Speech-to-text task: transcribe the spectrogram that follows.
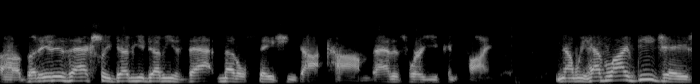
uh, but it is actually www.thatmetalstation.com. That is where you can find them. Now we have live DJs.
